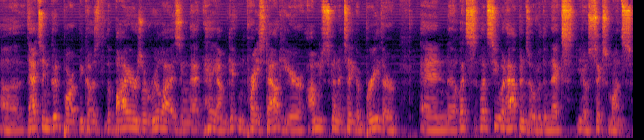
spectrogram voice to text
uh, that's in good part because the buyers are realizing that, hey, I'm getting priced out here. I'm just going to take a breather and uh, let's let's see what happens over the next you know six months.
